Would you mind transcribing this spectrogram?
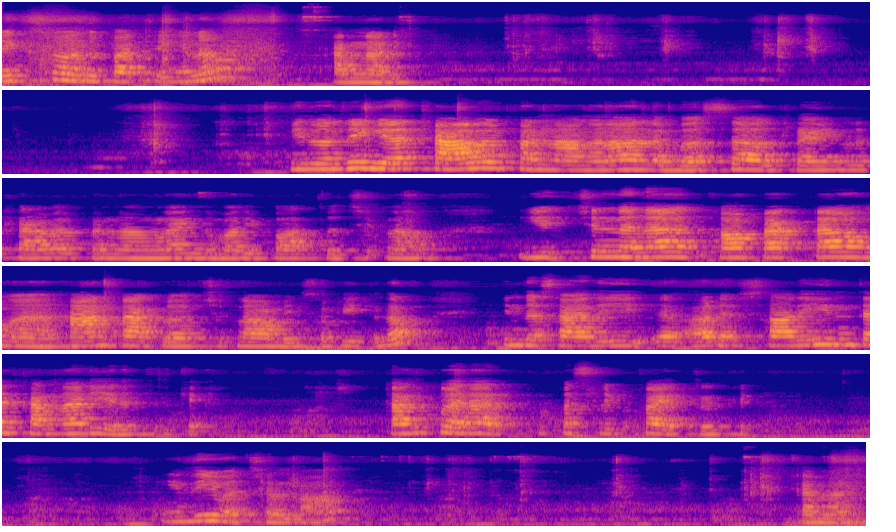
நெக்ஸ்ட் வந்து பார்த்தீங்கன்னா கண்ணாடி. இது வந்து எங்கேயாவது ட்ராவல் பண்ணாங்கன்னா இல்லை பஸ்ஸாக ட்ரெயினில் ட்ராவல் பண்ணாங்கன்னா இந்த மாதிரி பார்த்து வச்சுக்கலாம். இது சின்னதாக காம்பேக்டாக அவங்க ஹேண்ட் பேக்கில் வச்சுக்கலாம் அப்படின்னு சொல்லிட்டு தான் இந்த சாரி அது சாரி இந்த கண்ணாடி எடுத்திருக்கேன். டங்க் வேற இருக்கு இப்போ ஸ்லிப் ஆகிட்டு இருக்கு இதையும் வச்சிடலாம். கண்ணாடி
